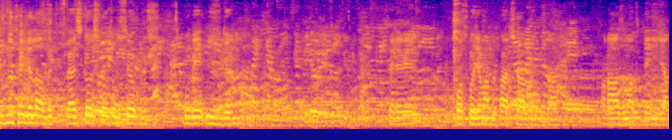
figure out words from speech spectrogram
Biz Nutellalı aldık. Belçikalı çikolatalısı yokmuş. Bu bir üzdü. Şöyle bir koskocaman bir parça aldım şu an. Onu ağzıma atıp deneyeceğim.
